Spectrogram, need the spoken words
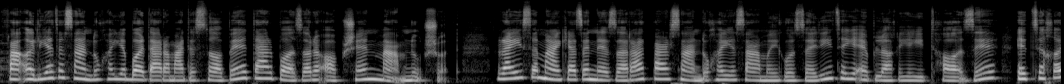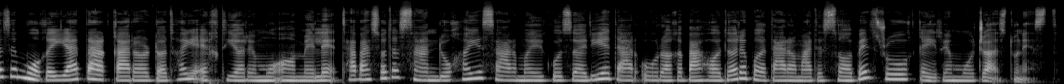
فعالیت صندوق های با درآمد ثابت در بازار آپشن ممنوع شد. رئیس مرکز نظارت بر صندوق های سرمایه گذاری طی ابلاغیه تازه اتخاذ موقعیت در قراردادهای اختیار معامله توسط صندوق های سرمایه گذاری در اوراق بهادار با درآمد ثابت رو غیر مجاز دونست.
